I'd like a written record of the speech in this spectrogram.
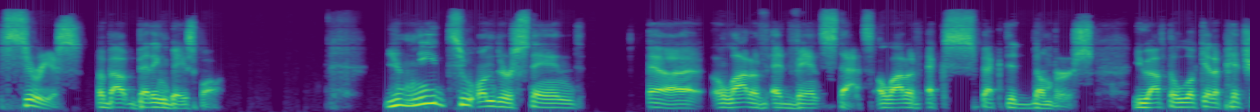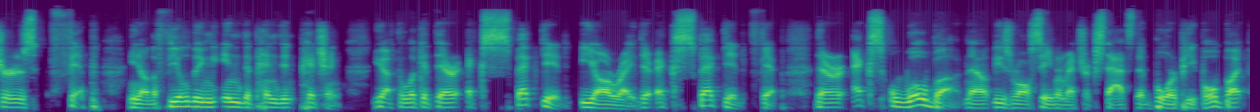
serious about betting baseball, you need to understand uh, a lot of advanced stats, a lot of expected numbers. You have to look at a pitcher's FIP, you know, the fielding independent pitching. You have to look at their expected ERA, their expected FIP, their ex WOBA. Now, these are all sabermetric stats that bore people, but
